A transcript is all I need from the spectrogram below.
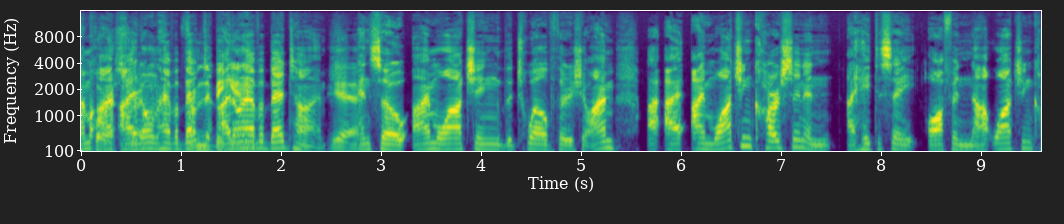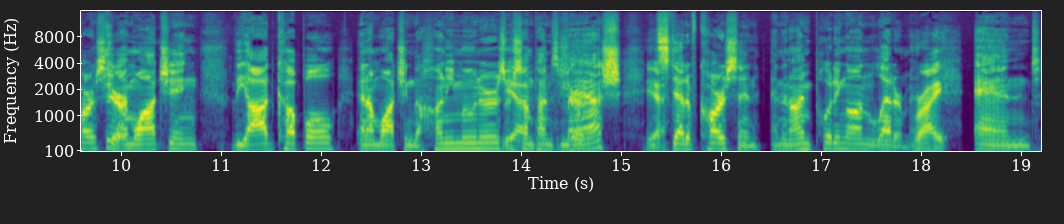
I'm, course, I, I right. don't have a bed. I don't have a bedtime. Yeah. And so I'm watching the 12:30 show. I'm I, I I'm watching Carson, and I hate to say often not watching Carson. Sure. I'm watching The Odd Couple, and I'm watching The Honeymooners, or Yeah, sometimes sure. MASH Yeah. instead of Carson, and then I'm putting on Letterman. Right. And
